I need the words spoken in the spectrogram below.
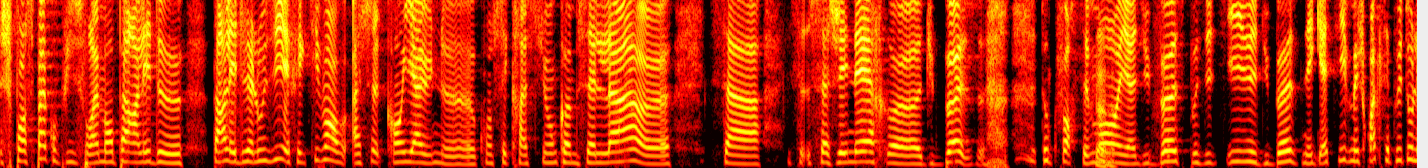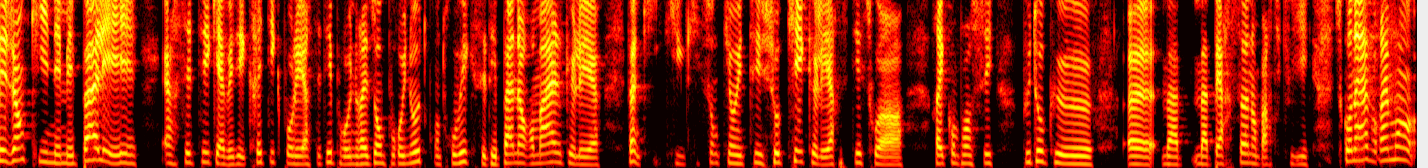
Je pense pas qu'on puisse vraiment parler de parler de jalousie. Effectivement, quand il y a une euh, consécration comme celle-là, euh, ça, ça génère euh, du buzz. Donc forcément, il y a du buzz positif et du buzz négatif. Mais je crois que c'est plutôt les gens qui n'aimaient pas les RCT, qui avaient des critiques pour les RCT pour une raison ou pour une autre, qu'on trouvait que c'était pas normal que les, enfin, qui, qui, qui, sont qui ont été choqués que les RCT soient récompensés plutôt que ma, ma personne en particulier. Ce qu'on a vraiment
